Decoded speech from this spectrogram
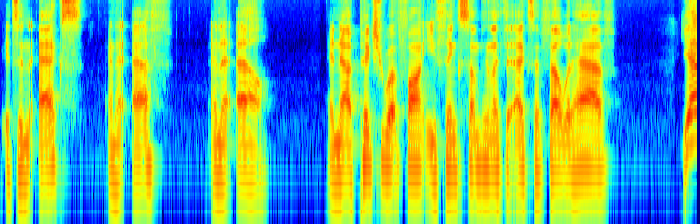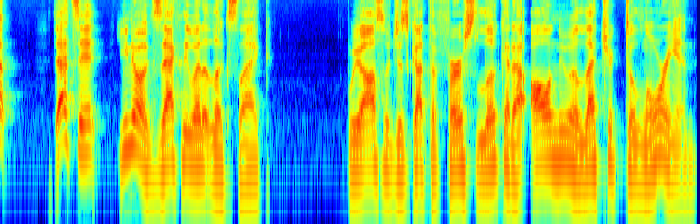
it's an X and an F and an L. And now picture what font you think something like the XFL would have. Yep, that's it. You know exactly what it looks like. We also just got the first look at an all new electric DeLorean.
